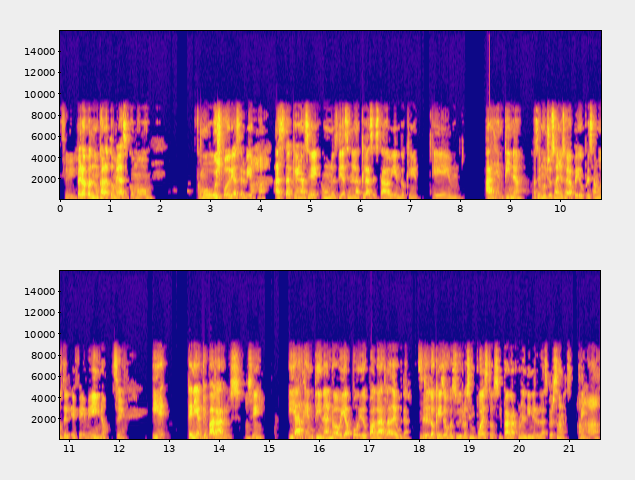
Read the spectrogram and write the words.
Sí. pero pues nunca la tomé así como, como, uy, podría servir. Ajá. Hasta que hace unos días en la clase estaba viendo que eh, Argentina hace muchos años había pedido préstamos del FMI, ¿no? Sí. Y tenían que pagarlos, ¿sí? Y Argentina no había podido pagar la deuda. Entonces lo que hizo fue subir los impuestos y pagar con el dinero de las personas, ¿sí? Ajá.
